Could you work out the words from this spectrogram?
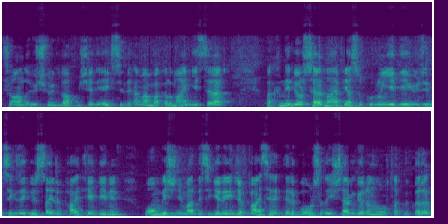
Şu anda 3,67 eksidi. Hemen bakalım hangi hisseler. Bakın ne diyor? Sermaye Piyasası Kurulu'nun 7'ye 128'e 1 sayılı pay tebliğinin 15. maddesi gereğince pay senetleri borsada işlem gören ortaklıkları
